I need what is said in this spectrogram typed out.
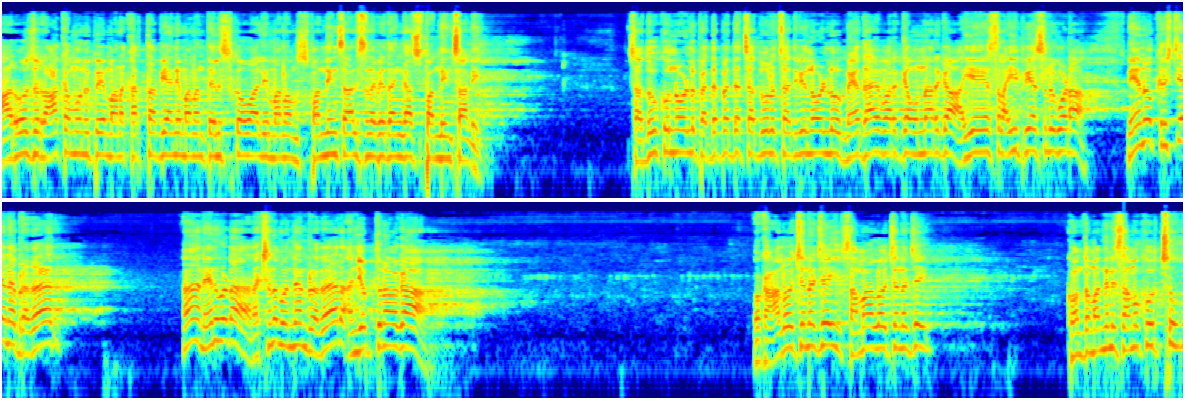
ఆ రోజు రాకమునిపే మన కర్తవ్యాన్ని మనం తెలుసుకోవాలి మనం స్పందించాల్సిన విధంగా స్పందించాలి. చదువుకున్నోళ్ళు పెద్ద పెద్ద చదువులు చదివినోళ్ళు మేధావి వర్గం ఉన్నారుగా ఐఏఎస్లు ఐపీఎస్లు కూడా. నేను క్రిస్టియనే బ్రదర్. నేను కూడా రక్షణ పొందాను బ్రదర్ అని చెప్తున్నావుగా. ఒక ఆలోచన చేయి సమాలోచన చేయి. కొంతమందిని సమకూర్చు.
